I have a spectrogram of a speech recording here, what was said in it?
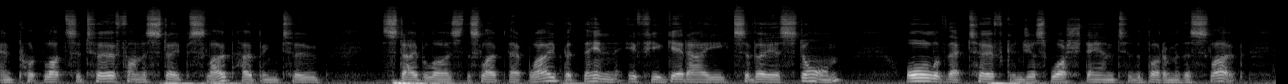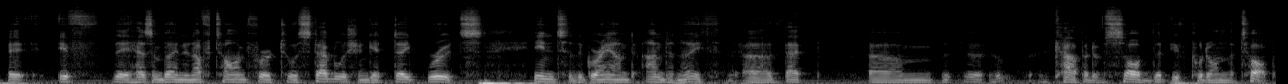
and put lots of turf on a steep slope, hoping to stabilise the slope that way. But then, if you get a severe storm, all of that turf can just wash down to the bottom of the slope. If there hasn't been enough time for it to establish and get deep roots into the ground underneath uh, that um, uh, carpet of sod that you've put on the top.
